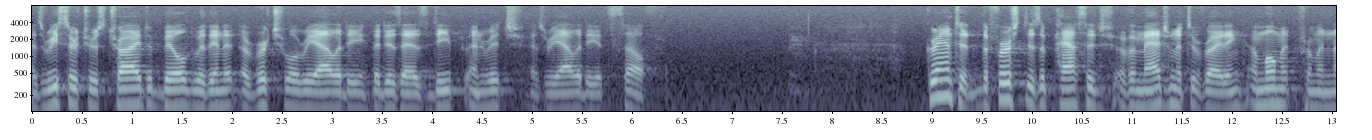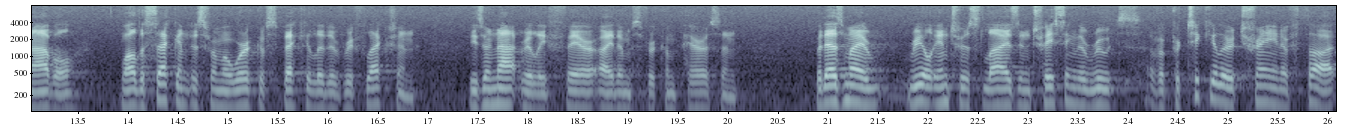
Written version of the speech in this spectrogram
as researchers try to build within it a virtual reality that is as deep and rich as reality itself. Granted, the first is a passage of imaginative writing, a moment from a novel, while the second is from a work of speculative reflection. These are not really fair items for comparison. But as my real interest lies in tracing the roots of a particular train of thought,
